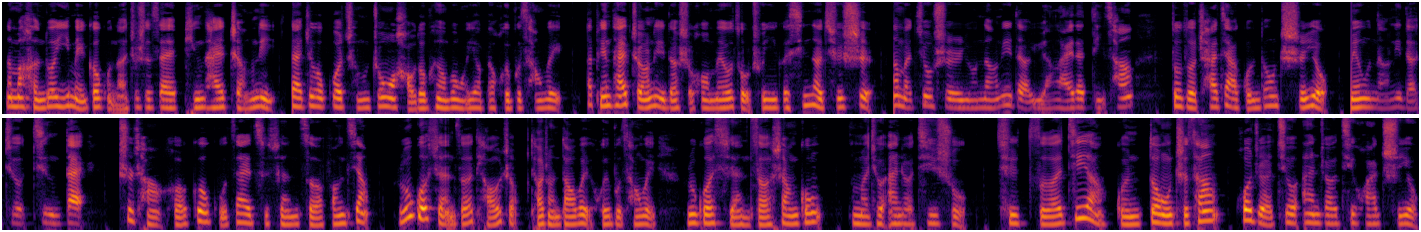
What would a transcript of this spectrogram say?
那么很多医美个股呢，就是在平台整理。在这个过程中，我好多朋友问我要不要回补仓位。那平台整理的时候没有走出一个新的趋势，那么就是有能力的原来的底仓做做差价滚动持有。没有能力的就静待市场和个股再次选择方向。如果选择调整，调整到位回补仓位；如果选择上攻，那么就按照技术去择机啊滚动持仓，或者就按照计划持有。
